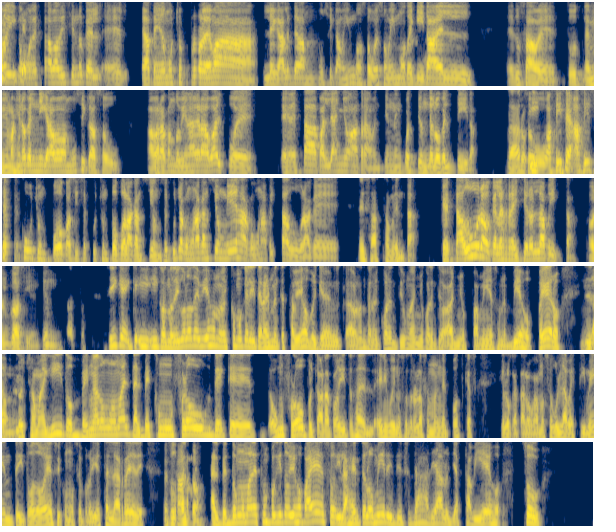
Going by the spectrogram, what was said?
y como le estaba diciendo que él, ha tenido muchos problemas legales de la música mismo, o eso mismo te quita el, eh, tú sabes, tú, eh, me imagino que él ni grababa música, so ahora cuando viene a grabar, pues está un par de años atrás, ¿me entiendes? En cuestión de lo que él tira. Claro. así, se, así se escucha un poco, así se escucha un poco la canción. Se escucha como una canción vieja, con una pista dura que... Exactamente. Que está, dura o que le rehicieron la pista, o algo así, ¿me entiendes? Exacto. Sí, que, y, cuando digo lo de viejo, no es como que literalmente está viejo, porque cabrón, tener 41 años, 42 años, para mí eso no es viejo. Pero los chamaguitos ven a Don Omar tal vez con un flow de que, o un flow, porque ahora todito, o anyway, nosotros lo hacemos en el podcast, que lo catalogamos según la vestimenta y todo eso, y cómo se proyecta en las redes. Exacto. tal, vez Don Omar está un poquito viejo para eso, y la gente lo mira y dice, ah, diablo, ya está viejo. So,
